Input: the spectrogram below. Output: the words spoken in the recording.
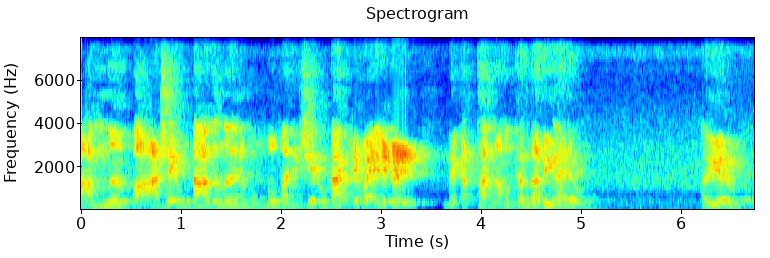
അന്ന് ഭാഷ ഉണ്ടാകുന്നതിന് മുമ്പ് മനുഷ്യരുണ്ടാക്കിയ വയലുകൾ നികത്താൻ നമുക്കെന്ത് അധികാരം? അധികാരമുണ്ടോ.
